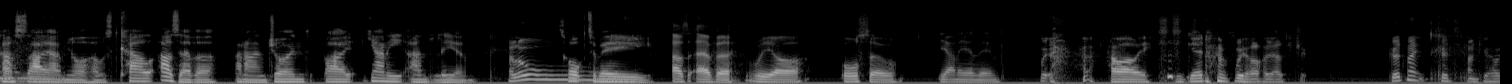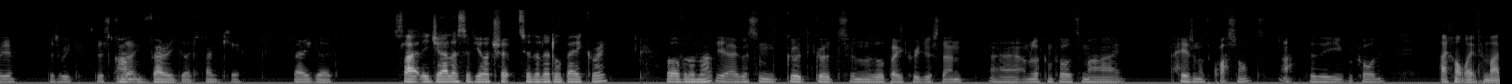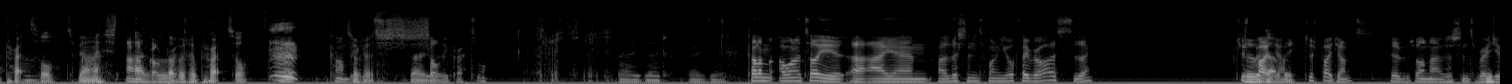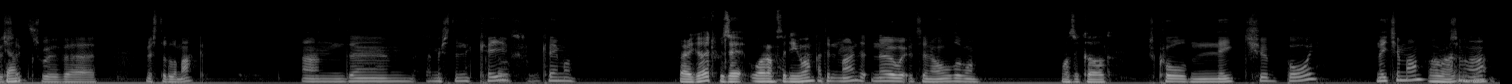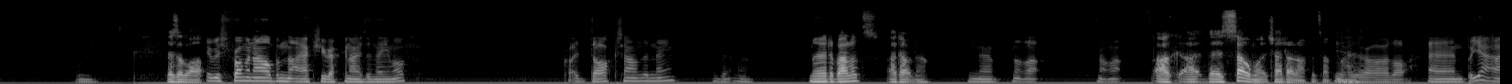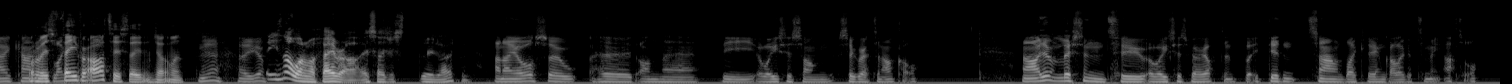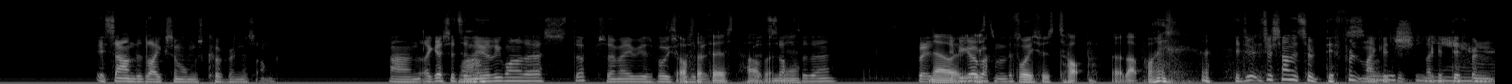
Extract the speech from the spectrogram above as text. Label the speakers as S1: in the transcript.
S1: podcast. I am your host, Cal, as ever, and I'm joined by Yanni and Liam.
S2: Hello.
S1: Talk to me.
S3: As ever, we are also Yanni and Liam.
S2: We,
S1: How are we? You good?
S2: we are. Yeah, that's true. Good, mate. Good. Thank you. How are you this week? This today?
S1: I'm very good, thank you. Very good. Slightly jealous of your trip to the little bakery, but other than that,
S2: Yeah, I got some good goods from the little bakery just then. Uh, I'm looking forward to my hazelnut croissant after the recording.
S3: I can't wait for my pretzel, to be
S2: Uh,
S3: honest.
S2: I've
S3: I
S2: got a
S3: love a good pretzel.
S2: Can't
S3: So
S2: believe
S3: good.
S2: it's
S1: Very
S2: salty
S1: good.
S2: pretzel.
S1: very good, very good.
S2: Callum, I want to tell you, uh, I um I listened to one of your favourite artists today. Just
S1: Who would
S2: by
S1: that
S2: chance.
S1: be?
S2: Just by chance. It was on. I was listening to Radio
S3: Chance?
S2: Six with uh, Mr. Lamacq, and um, uh, Mr. Nick Cave came on.
S1: Very good. Was it one off the new one?
S2: I didn't mind it. No, it's an older one.
S1: What's it called?
S2: It's called Nature Boy, Nature Man,
S1: All right.
S2: something like
S1: okay. Mm. There's a lot.
S2: It was from an album that I actually recognise the name of. Quite a dark sounding name. I don't know.
S1: Murder ballads? I don't know.
S2: No, not that. Not that.
S1: Oh, uh, there's so much I don't know off the top of
S2: Yeah,
S1: my head.
S2: there are a lot. Um, but yeah, I kind
S3: One of his
S2: like
S3: favourite artists, ladies and gentlemen.
S2: Yeah, there you go.
S1: He's not one of my favourite artists. I just really like him.
S2: And I also heard on there the Oasis song "Cigarette and Alcohol." Now I don't listen to Oasis very often, but it didn't sound like Liam Gallagher to me at all. It sounded like someone was covering the song, and I guess it's
S1: Wow.
S2: an early one of their stuff, so maybe his voice
S3: It's
S2: was
S3: off
S2: a
S3: the
S2: bit,
S3: first
S2: bit
S3: album, yeah.
S2: softer there. But
S3: No,
S2: if you go
S3: his
S2: back and listen,
S3: voice was top at that point.
S2: it, it just sounded so different, like a di- like a different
